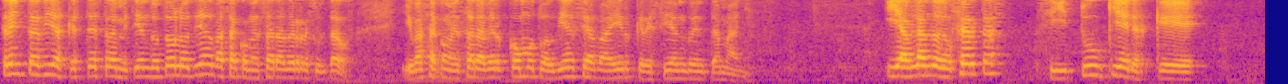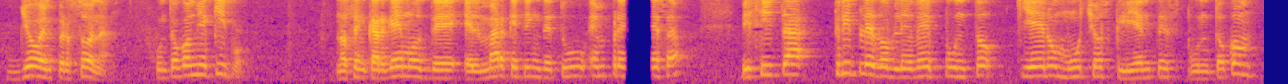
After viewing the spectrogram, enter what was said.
30 días que estés transmitiendo todos los días, vas a comenzar a ver resultados y vas a comenzar a ver cómo tu audiencia va a ir creciendo en tamaño. Y hablando de ofertas, si tú quieres que yo en persona, junto con mi equipo, nos encarguemos del el marketing de tu empresa, visita www.quieromuchosclientes.com.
